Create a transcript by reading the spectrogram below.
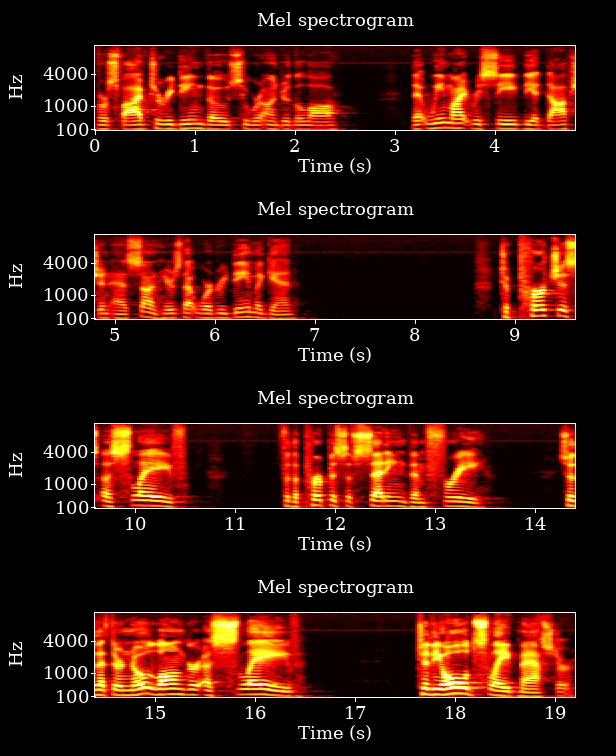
Verse 5 to redeem those who were under the law, that we might receive the adoption as son. Here's that word redeem again. To purchase a slave for the purpose of setting them free, so that they're no longer a slave to the old slave master.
